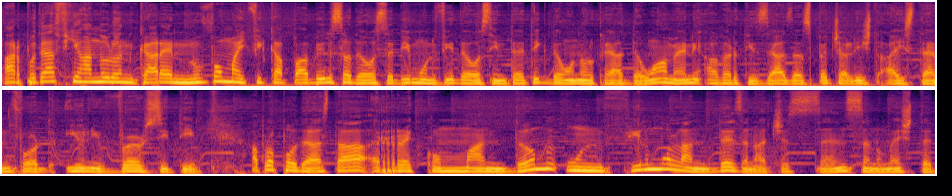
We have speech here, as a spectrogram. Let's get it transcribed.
Ar putea fi anul în care nu vom mai fi capabili să deosebim un video sintetic de unul creat de oameni, avertizează specialiști ai Stanford University. Apropo de asta, recomandăm un film olandez în acest sens, se numește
